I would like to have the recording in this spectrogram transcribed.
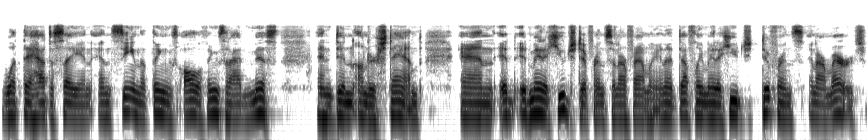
what they had to say, and, and seeing the things, all the things that I had missed and didn't understand. And it, it made a huge difference in our family, and it definitely made a huge difference in our marriage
